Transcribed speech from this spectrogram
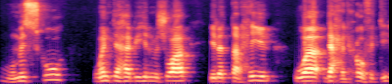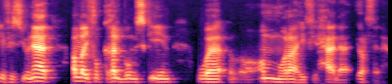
ومسكوه وانتهى به المشوار إلى الترحيل ودحدحوه في التلفزيونات. الله يفك قلبه مسكين وامه راهي في حالة يرثلها.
